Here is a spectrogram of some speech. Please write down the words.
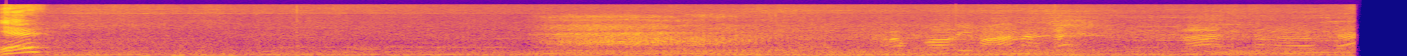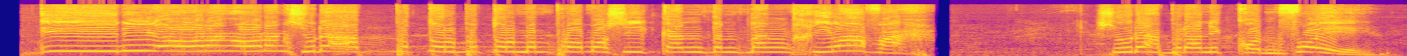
Ya. Ini orang-orang sudah betul-betul mempromosikan tentang khilafah. Sudah berani konvoy.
